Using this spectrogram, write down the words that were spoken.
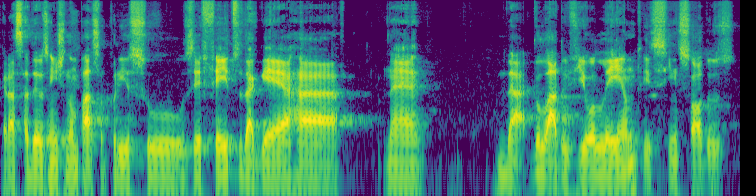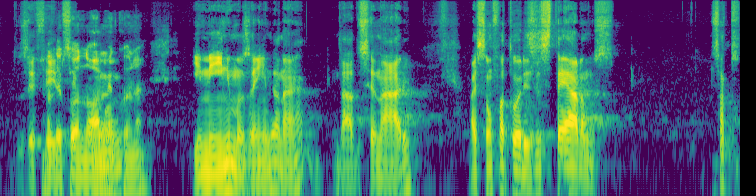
graças a Deus, a gente não passa por isso, os efeitos da guerra, né, da, do lado violento, e sim só dos, dos efeitos econômico, né? E mínimos ainda, né, dado o cenário, mas são fatores externos. Só que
